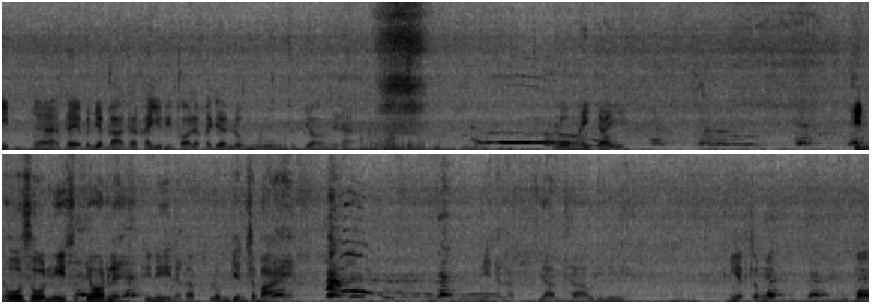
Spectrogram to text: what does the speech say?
นิดๆนะฮะแต่บรรยากาศถ้าใครอยู่ที่เกาะแล้วก็จะลมโอ้โหสุดยอดเลยนะ ลมหายใจกลิ่นโอโซนนี่สุดยอดเลย ที่นี่นะครับ ลมเย็นสบาย นี่นะครับ ยามเช้าที่นี่ เงียบสงบเหมาะ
